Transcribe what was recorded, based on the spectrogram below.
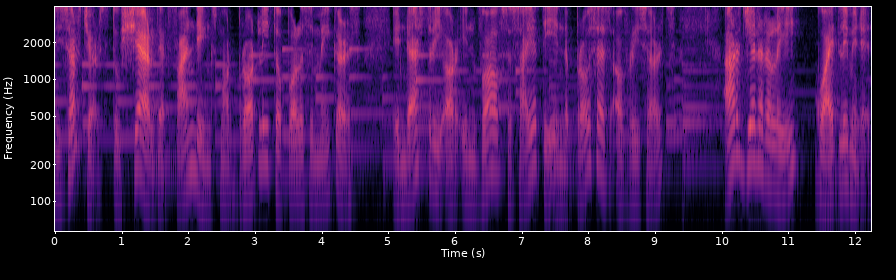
researchers to share their findings more broadly to policymakers industry, or involve society in the process of research are generally quite limited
